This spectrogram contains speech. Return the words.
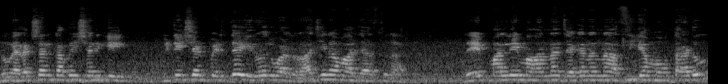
నువ్వు ఎలక్షన్ కమిషన్కి పిటిషన్ పెడితే ఈరోజు వాళ్ళు రాజీనామా చేస్తున్నారు. రేపు మళ్ళీ మా అన్న జగన్ అన్న సీఎం అవుతాడు.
